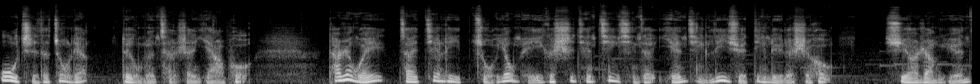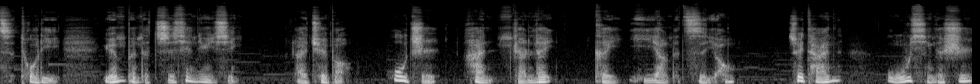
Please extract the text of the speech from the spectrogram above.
物质的重量对我们产生压迫。他认为，在建立左右每一个事件进行的严谨力学定律的时候，需要让原子脱离原本的直线运行，来确保物质和人类可以一样的自由。所以，谈无形的诗，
